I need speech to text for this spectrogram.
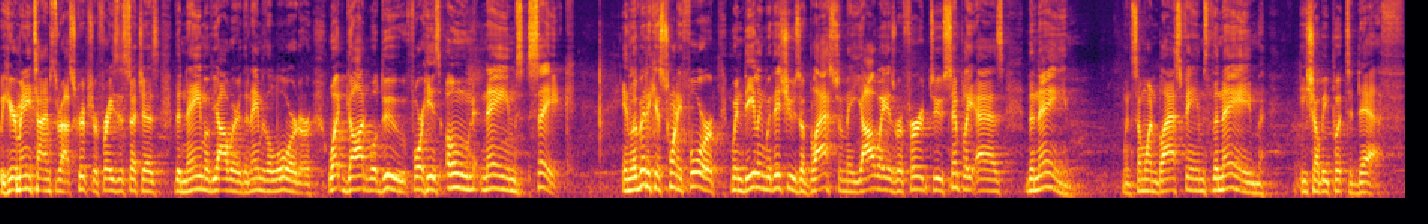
We hear many times throughout Scripture phrases such as the name of Yahweh, or the name of the Lord, or what God will do for his own name's sake. In Leviticus 24, when dealing with issues of blasphemy, Yahweh is referred to simply as the name. When someone blasphemes the name, he shall be put to death.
